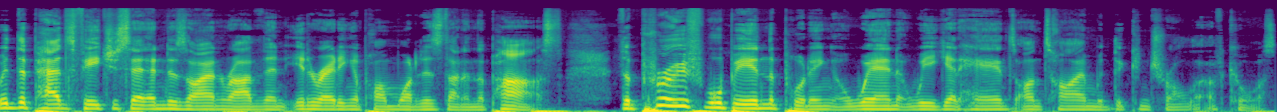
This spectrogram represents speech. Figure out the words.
with the pad's feature set and design rather than iterating upon what it has done in the past. The proof will be in the pudding when we get hands on time with the controller, of course.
